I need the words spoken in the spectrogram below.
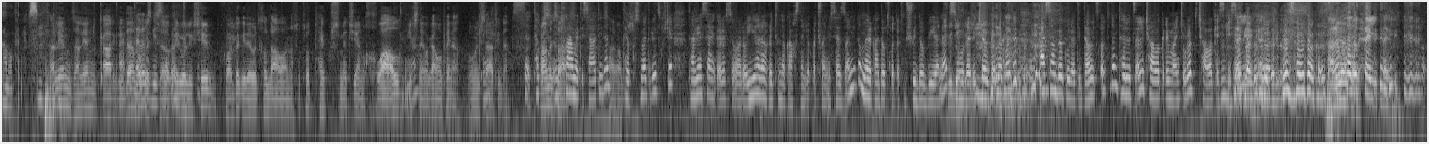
გამოფენებს. ძალიან ძალიან კარგი და მოკლედ პირველ რიგში თქვა და კიდევ ერთხელ დავანონსოთ, რომ 16-ში, ანუ ხვალ იხსნება გამოფენა, რომელიც საათიდან? 18 საათიდან 16 რიცხვში. ძალიან საინტერესოა, რომ იარაღით უნდა გახსნილიყო ჩვენი სეზონი და მე გადავწყვეტეთ მშვიდობიანად სიმღერით შევგებებოდეთ. ხასანბეგურეთი დავიწყებთ და მთელი წელი ჩავაკრიმანჭურებთ, ჩავაკესკისებთ. არა მხოლოდ მთელი წელი.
